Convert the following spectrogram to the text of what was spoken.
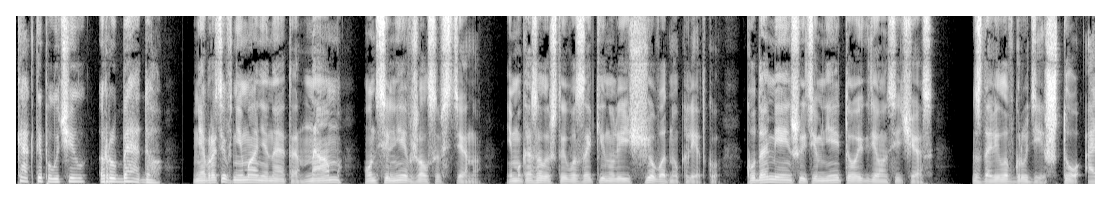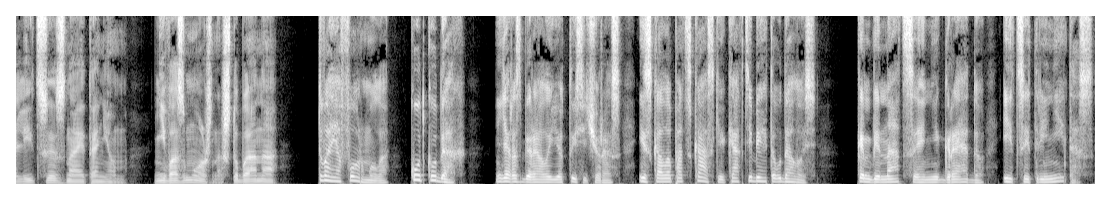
как ты получил рубедо». Не обратив внимания на это «нам», он сильнее вжался в стену. Ему казалось, что его закинули еще в одну клетку, куда меньше и темнее той, где он сейчас. Сдавило в груди, что Алиция знает о нем. Невозможно, чтобы она... «Твоя формула. Кут-кудах. Я разбирала ее тысячу раз, искала подсказки, как тебе это удалось. Комбинация Нигредо и Цитринитас.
